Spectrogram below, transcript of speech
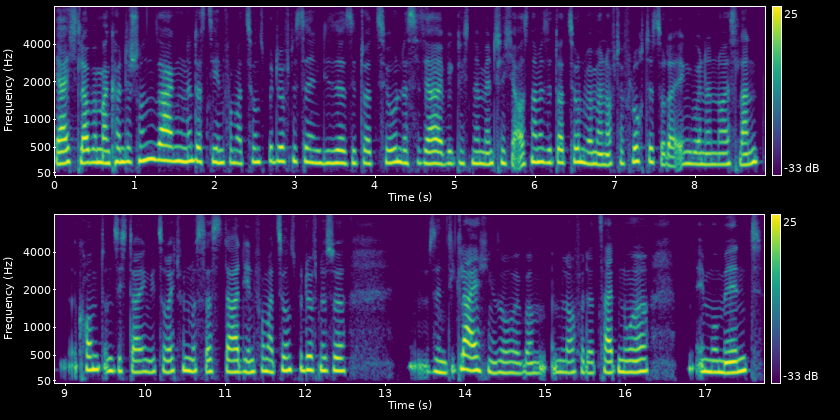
Ja, ich glaube, man könnte schon sagen, ne, dass die Informationsbedürfnisse in dieser Situation, das ist ja wirklich eine menschliche Ausnahmesituation, wenn man auf der Flucht ist oder irgendwo in ein neues Land kommt und sich da irgendwie zurechtfinden muss, dass da die Informationsbedürfnisse sind die gleichen, so über, im Laufe der Zeit. Nur im Moment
